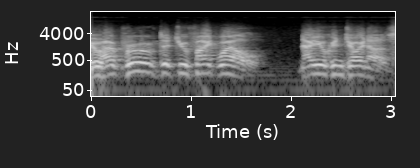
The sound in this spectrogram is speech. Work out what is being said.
You have proved that you fight well. Now you can join us.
